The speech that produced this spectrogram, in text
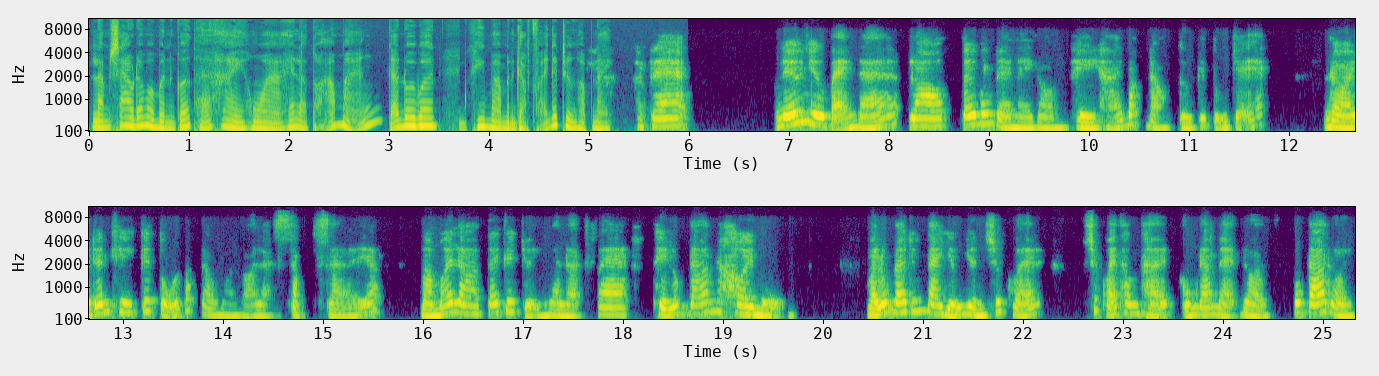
Làm sao đó mà mình có thể hài hòa hay là thỏa mãn cả đôi bên khi mà mình gặp phải cái trường hợp này? Thật ra nếu như bạn đã lo tới vấn đề này rồi thì hãy bắt đầu từ cái tuổi trẻ. Đợi đến khi cái tuổi bắt đầu mà gọi là sập sệ á, mà mới lo tới cái chuyện là lệch pha thì lúc đó nó hơi muộn mà lúc đó chúng ta giữ gìn sức khỏe sức khỏe thân thể cũng đã mệt rồi. Lúc đó rồi,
